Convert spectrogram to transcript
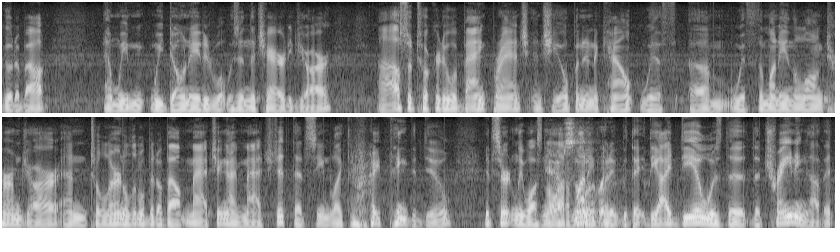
good about. And we, we donated what was in the charity jar. I also took her to a bank branch, and she opened an account with um, with the money in the long term jar. And to learn a little bit about matching, I matched it. That seemed like the right thing to do. It certainly wasn't a lot of money, but it, the, the idea was the the training of it.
